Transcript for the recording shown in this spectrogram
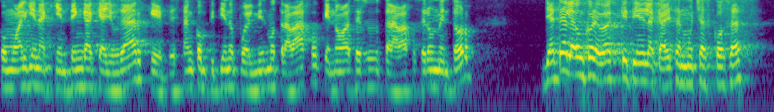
como alguien a quien tenga que ayudar, que están compitiendo por el mismo trabajo, que no va a ser su trabajo ser un mentor. Ya te hablaba un coreback que tiene la cabeza en muchas cosas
